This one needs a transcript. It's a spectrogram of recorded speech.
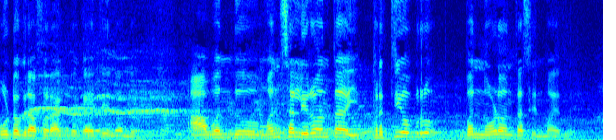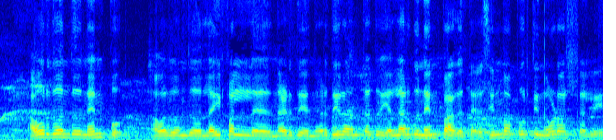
ಫೋಟೋಗ್ರಾಫರ್ ಆಗಬೇಕಾಯ್ತು ಇನ್ನೊಂದು. ಆ ಒಂದು ಮನಸ್ಸಲ್ಲಿರುವಂಥ ಪ್ರತಿಯೊಬ್ಬರು ಬಂದು ನೋಡೋವಂಥ ಸಿನಿಮಾ ಇದು. ಅವ್ರದ್ದು ಒಂದು ನೆನಪು, ಅವ್ರದ್ದೊಂದು ಲೈಫಲ್ಲಿ ನಡೆದಿ ನಡೆದಿರೋ ಅಂಥದ್ದು ಎಲ್ಲರಿಗೂ ನೆನಪಾಗುತ್ತೆ. ಸಿನಿಮಾ ಪೂರ್ತಿ ನೋಡೋಷ್ಟರಲ್ಲಿ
